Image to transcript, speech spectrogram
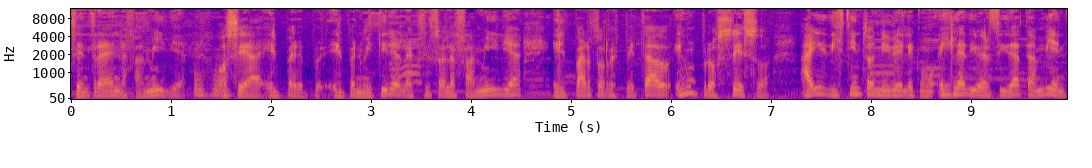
centrada en la familia. O sea, el, permitir el acceso a la familia, el parto respetado, es un proceso. Hay distintos niveles, como es la diversidad también.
